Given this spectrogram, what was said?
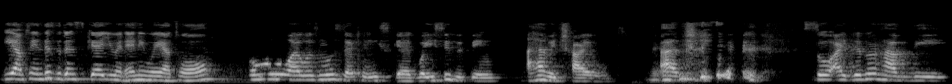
Yeah, I'm saying this didn't scare you in any way at all. Oh, I was most definitely scared. But you see the thing, I have a child. And so I didn't have the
